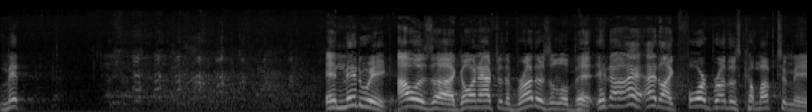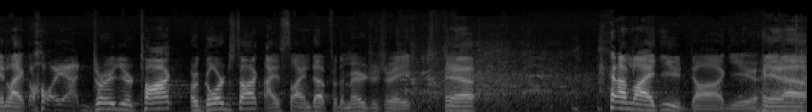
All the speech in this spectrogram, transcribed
mid, in midweek, I was uh, going after the brothers a little bit. You know, I, I, had like four brothers come up to me and like, oh yeah, during your talk or Gordon's talk, I signed up for the marriage retreat. You know, and I'm like, you dog, you. You know,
